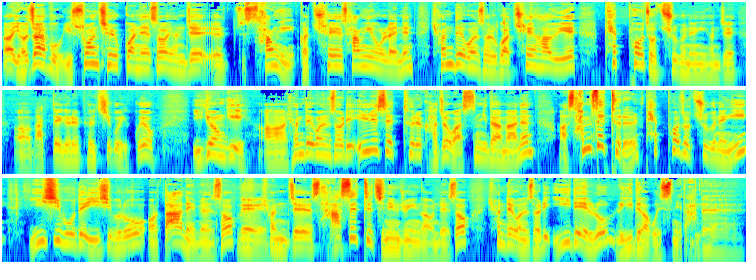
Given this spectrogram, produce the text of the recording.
아, 여자부 이 수원체육관에서 현재 상위 그러니까 최상위에 올라 있는 현대건설과 최하위의 페퍼저축은행이 현재 어, 맞대결을 펼치고 있고요. 이 경기 아, 현대건설이 1, 2세트를 가져왔습니다만은 아, 3세트를 페퍼저축은행이 25대 20으로 어, 따내면서 네. 현재 4세트 진행 중인 가운데서 현대건설이 2대 1로 리드하고 있습니다. 네.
